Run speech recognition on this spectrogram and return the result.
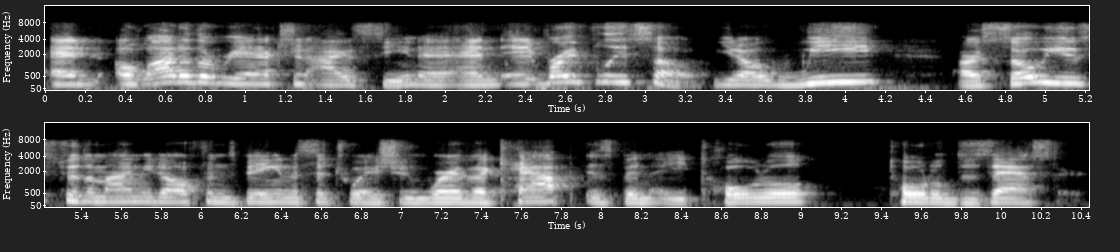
And a lot of the reaction I've seen, and it rightfully so, you know, we are so used to the Miami Dolphins being in a situation where the cap has been a total, total disaster.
